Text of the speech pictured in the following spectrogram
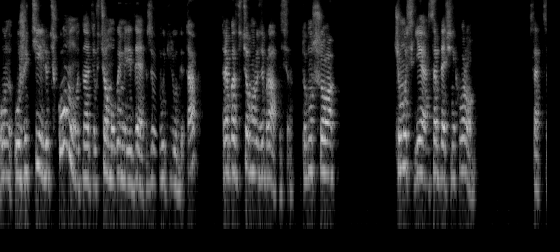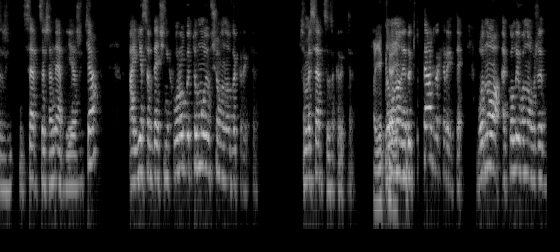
у, у житті людському, от, знаєте, в цьому вимірі, де живуть люди, так? Треба в цьому розібратися. Тому що чомусь є сердечні хвороби. Серце ж, серце ж енергія життя, а є сердечні хвороби, тому що воно закрите. Саме серце закрите. А Ну, яке? воно не до кінця закрите. Воно, коли воно вже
